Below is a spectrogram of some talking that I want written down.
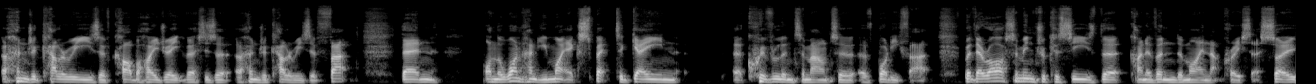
100 calories of carbohydrate versus 100 calories of fat, then on the one hand, you might expect to gain equivalent amount of, of, body fat. But there are some intricacies that kind of undermine that process. So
